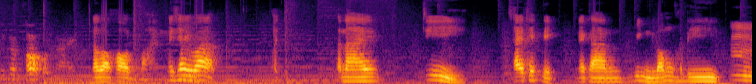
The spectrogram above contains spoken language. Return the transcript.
นี่ก็ข้อกฎหมายแล้วก็ข้อกฎหมายไม่ใช่ว่าทนายที่ใช้เทคนิคในการวิ่งล้มคดีอืม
